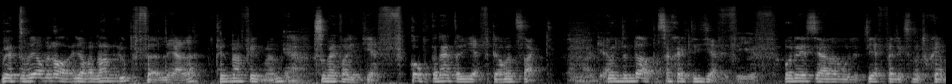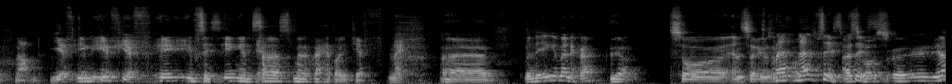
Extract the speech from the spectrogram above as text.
vet du vad jag vill ha? Jag vill ha en uppföljare till den här filmen. Ja. Som heter Jeff. Roboten heter Jeff, det har vi inte sagt. Oh Men den döper sig själv till Jeff. Jeff. Och det är så jävla roligt. Jeff är liksom ett skämtnamn. Jeff till Jeff, Jeff. I, i, precis, ingen seriös människa heter Jeff. Nej. Eh, Men det är ingen människa. ja. Så en seriös Nej, nej precis. I precis. Eh, ja,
